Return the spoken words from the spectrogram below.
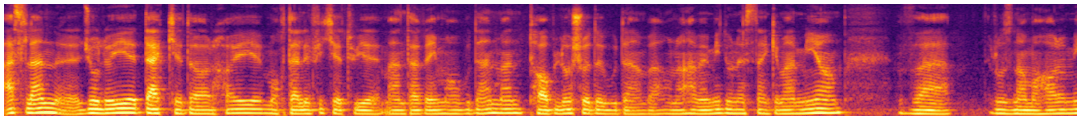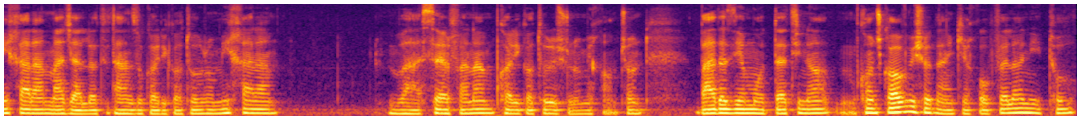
اصلا جلوی دکهدارهای مختلفی که توی منطقه ما بودن من تابلو شده بودم و اونا همه می‌دونستن که من میام و روزنامه ها رو می‌خرم مجلات تنز و کاریکاتور رو می‌خرم و صرفا هم کاریکاتورشون رو می‌خوام. چون بعد از یه مدت اینا کنجکاو می‌شدن که خب فلانی تو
